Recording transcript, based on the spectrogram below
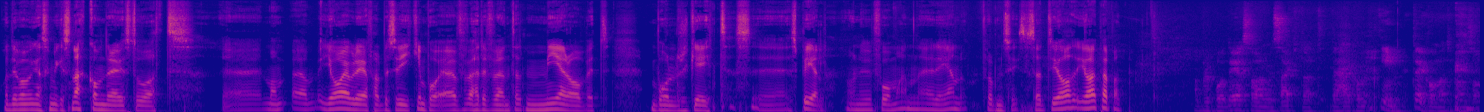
Och det var ganska mycket snack om det där just då att Eh, man, eh, jag är väl i alla fall besviken på, jag hade förväntat mig mer av ett Baldur's Gate-spel. Och nu får man eh, det ändå, förhoppningsvis. Så att jag, jag är peppad. Apropå det så har de sagt att det här kommer inte komma till konsol.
